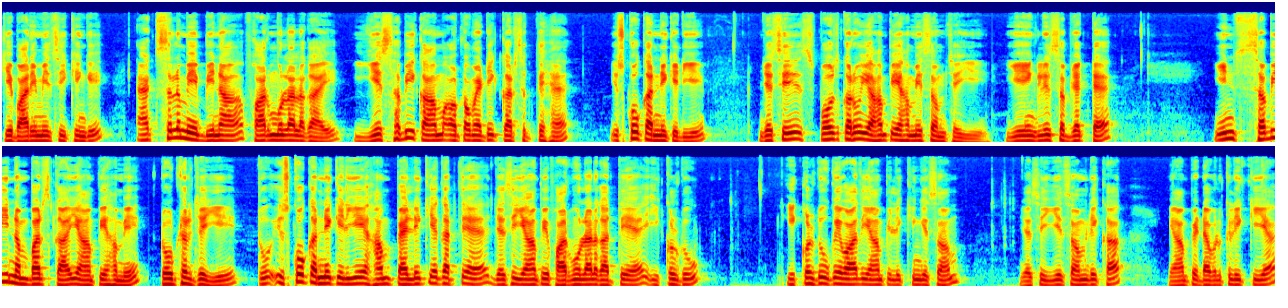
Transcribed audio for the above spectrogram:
के बारे में सीखेंगे। एक्सेल में बिना फार्मूला लगाए ये सभी काम ऑटोमेटिक कर सकते हैं इसको करने के लिए। जैसे सपोज़ करो यहाँ पे हमें सम चाहिए। ये इंग्लिश सब्जेक्ट है। इन सभी नंबर्स का यहाँ पे हमें टोटल चाहिए। तो इसको करने के लिए हम पहले क्या करते हैं, जैसे यहाँ पे फार्मूला लगाते हैं इक्वल टू इक्वल टू के बाद यहाँ पे लिखेंगे सम जैसे ये सम लिखा, यहाँ पे डबल क्लिक किया।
